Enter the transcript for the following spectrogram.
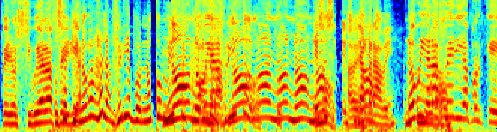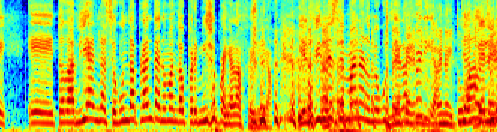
pero si voy a la o sea feria... que no vas a la feria por no comer no, no pescado voy a frito. no, no, no, no, no. Eso es- eso es grave. No Eso voy a la feria porque eh, todavía en la segunda planta no me han dado permiso para ir a la feria. Y el fin de semana no me gusta ir a la feria. bueno, y tú Ya vas Del- el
